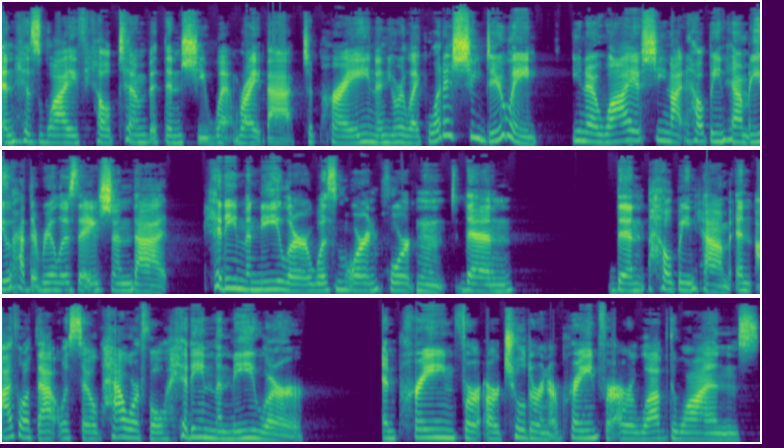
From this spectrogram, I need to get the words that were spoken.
and his wife helped him, but then she went right back to praying. And you were like, what is she doing? You know, why is she not helping him? You had the realization that hitting the kneeler was more important than than helping him. And I thought that was so powerful, hitting the kneeler and praying for our children or praying for our loved ones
